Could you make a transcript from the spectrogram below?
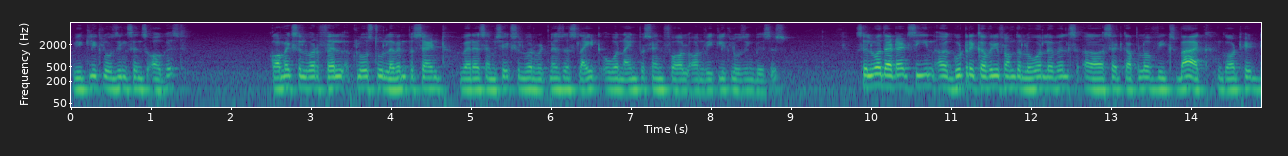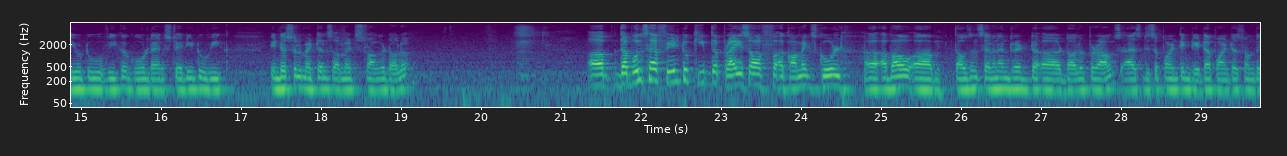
weekly closing since August. COMEX Silver fell close to 11%, whereas MCX Silver witnessed a slight over 9% fall on weekly closing basis. Silver that had seen a good recovery from the lower levels uh, set couple of weeks back got hit due to weaker gold and steady to weak industrial metals amid stronger dollar. Uh, the bulls have failed to keep the price of uh, COMEX gold uh, above um, $1,700 uh, per ounce, as disappointing data pointers from the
